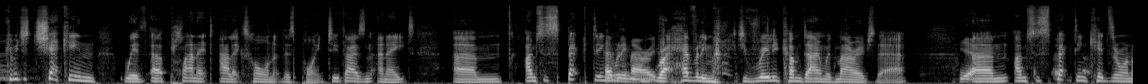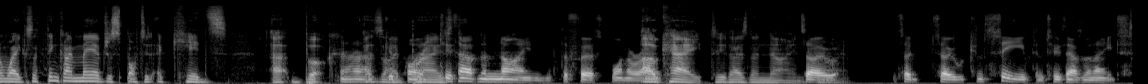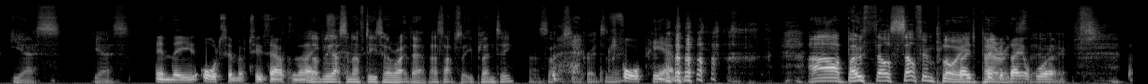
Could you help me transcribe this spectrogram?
Can we just check in with uh, Planet Alex Horne at this point? 2008. Um, I'm suspecting Heavily married. Right, heavily married. You've really come down with marriage there. Yeah. Um, I'm suspecting kids are on the way because I think I may have just spotted a kids uh, book Ah, as I point. browsed. 2009, the first one arrived. Okay, 2009. So- right. So, so conceived in 2008, yes, yes, in the autumn of 2008. lovely. That's enough detail right there. That's absolutely plenty. That's absolutely great to know. 4 p.m. ah, both they're self-employed Both parents. day there. work.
